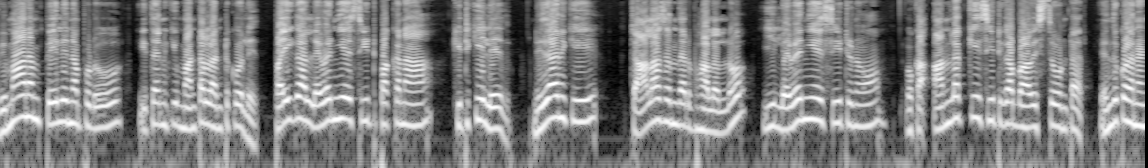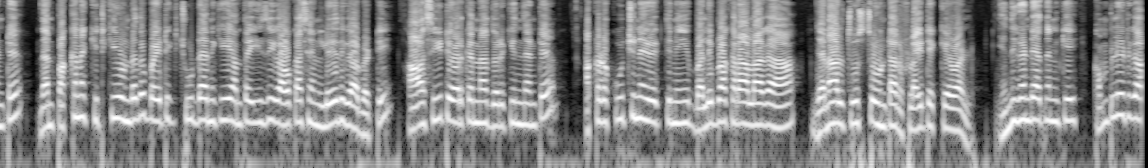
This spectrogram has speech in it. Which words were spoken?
విమానం పేలినప్పుడు ఇతనికి మంటలు అంటుకోలేదు. పైగా లెవెన్ ఏ సీట్ పక్కన కిటికీ లేదు. నిజానికి చాలా సందర్భాలలో ఈ లెవెన్ ఏ సీటును ఒక అన్లక్కీ సీటుగా భావిస్తూ ఉంటారు. ఎందుకు అనంటే దాని పక్కన కిటికీ ఉండదు బయటికి చూడడానికి అంత ఈజీగా అవకాశం లేదు కాబట్టి ఆ సీట్ ఎవరికైనా దొరికిందంటే అక్కడ కూర్చునే వ్యక్తిని బలిబకరాలాగా జనాలు చూస్తూ ఉంటారు ఫ్లైట్ ఎక్కేవాళ్ళు. ఎందుకంటే అతనికి కంప్లీట్గా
